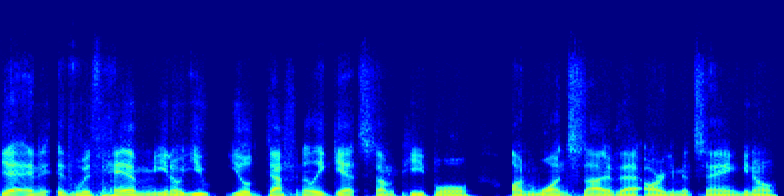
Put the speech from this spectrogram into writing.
Yeah, and it, with him, you know, you you'll definitely get some people on one side of that argument saying, you know,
